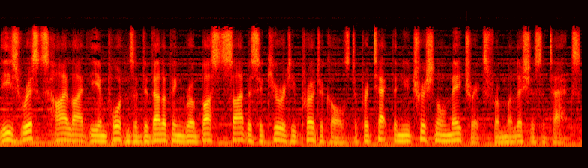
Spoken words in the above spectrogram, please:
These risks highlight the importance of developing robust cybersecurity protocols to protect the nutritional matrix from malicious attacks.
